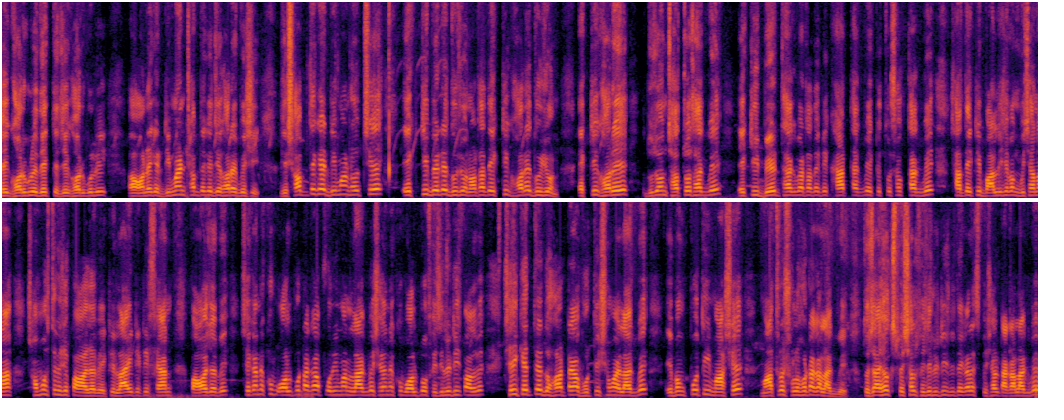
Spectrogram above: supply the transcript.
সেই ঘরগুলি দেখতে যে ঘরগুলি আহ, অনেকের ডিমান্ড সব থেকে যে ঘরে বেশি। যে সব থেকে ডিমান্ড হচ্ছে একটি বেডে দুজন অর্থাৎ একটি ঘরে দুজন। একটি ঘরে দুজন ছাত্র থাকবে একটি বেড থাকবে অর্থাৎ একটি খাট থাকবে একটি তোষক থাকবে সাথে একটি বালিশ এবং বিছানা সমস্ত কিছু পাওয়া যাবে। একটি লাইট একটি ফ্যান পাওয়া যাবে। সেখানে খুব অল্প টাকা পরিমাণ লাগবে সেখানে খুব অল্প ফেসিলিটি পাবে। সেই ক্ষেত্রে দু হাজার টাকা ভর্তির সময় লাগবে এবং প্রতি মাসে মাত্র ষোলোশো টাকা লাগবে। তো যাই হোক স্পেশাল ফেসিলিটি দিতে গেলে স্পেশাল টাকা লাগবে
